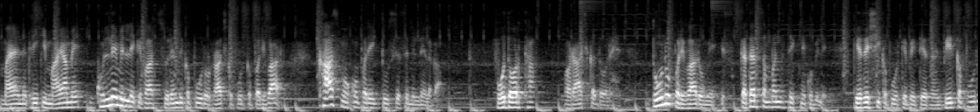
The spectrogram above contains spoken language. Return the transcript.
माया नगरी की माया में घुलने मिलने के बाद सुरेंद्र कपूर और राज कपूर का परिवार खास मौक़ों पर एक दूसरे से मिलने लगा। वो दौर था और आज का दौर है। दोनों परिवारों में इस कदर संबंध देखने को मिले कि ऋषि कपूर के बेटे रणबीर कपूर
